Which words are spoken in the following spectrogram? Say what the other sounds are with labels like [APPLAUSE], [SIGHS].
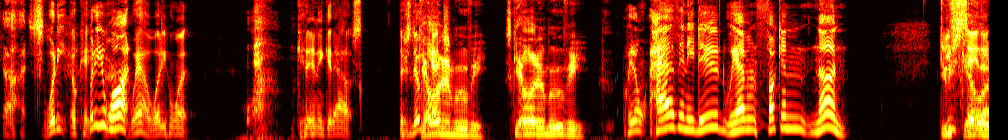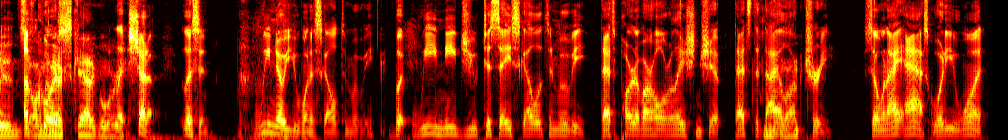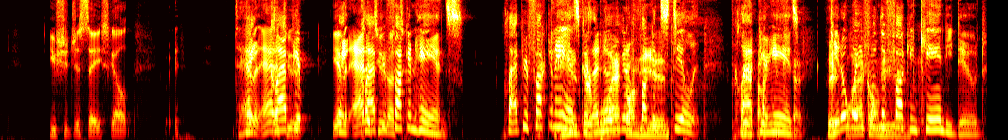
Gosh. what do you? Okay, What do you all want? Wow, what do you want? Get in and get out. There's no Skeleton catch. movie. Skeleton movie. We don't have any, dude. We haven't fucking none. Do You say that. skeletons Of on course. the next category. Li- shut up. Listen, we know you want a skeleton movie, but we need you to say skeleton movie. That's part of our whole relationship. That's the mm-hmm. dialog tree. So when I ask, what do you want? You should just say skeleton. To have hey, an clap your, you have hey, an attitude clap your on fucking hands. Clap your fucking hands, because I know you're gonna fucking steal it. [LAUGHS] Clap your hands. They're Get away from the the fucking candy, dude.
